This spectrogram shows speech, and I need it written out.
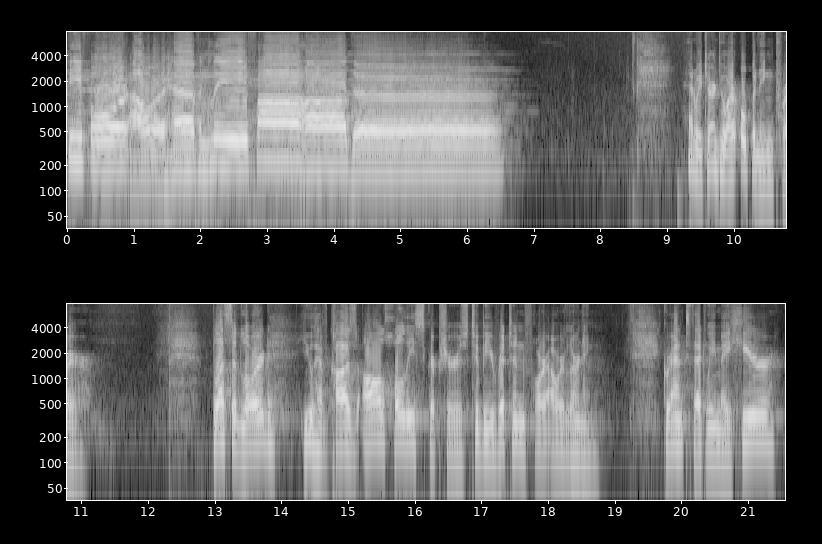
before our Heavenly Father. And we turn to our opening prayer. Blessed Lord, you have caused all holy scriptures to be written for our learning. Grant that we may hear,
